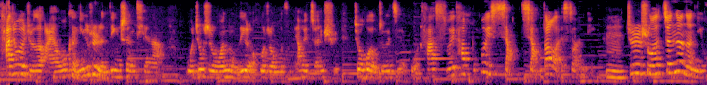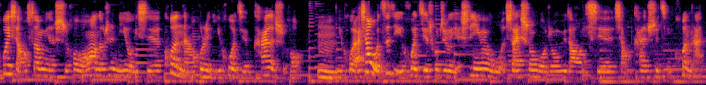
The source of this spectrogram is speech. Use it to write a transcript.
他就会觉得哎呀，我肯定就是人定胜天啊。我就是我努力了，或者我怎么样去争取，就会有这个结果。他所以他不会想想到来算命，嗯，就是说真正的你会想要算命的时候，往往都是你有一些困难或者疑惑解不开的时候，嗯，你会来。像我自己会接触这个，也是因为我在生活中遇到一些想不开的事情、困难、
